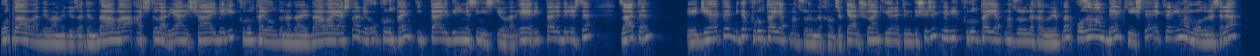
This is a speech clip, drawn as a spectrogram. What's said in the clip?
O dava devam ediyor zaten. Dava açtılar. Yani şaibeli kurultay olduğuna dair davayı açtılar ve o kurultayın iptal edilmesini istiyorlar. Eğer iptal edilirse zaten e, CHP bir de kurultay yapmak zorunda kalacak. Yani şu anki yönetim düşecek ve bir kurultay yapmak zorunda kalacaklar. O zaman belki işte Ekrem İmamoğlu mesela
